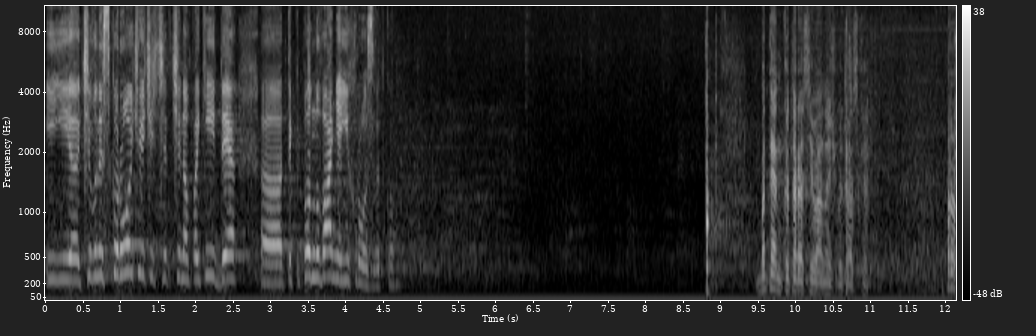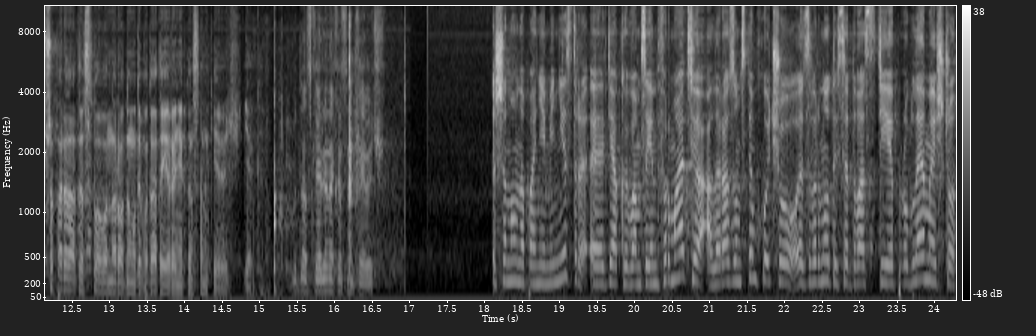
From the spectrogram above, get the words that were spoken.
і е, чи вони скорочують, чи, чи навпаки йде е, таке планування їх розвитку. Батенко Тарас Іванович, будь ласка. Прошу передати слово народному депутату Ірині Констанкевич. Дякую. Будь ласка, Ірина Констанкевич. Шановна пані міністр, е, дякую вам за інформацію, але разом з тим хочу е, звернутися до вас з тієї проблеми, що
